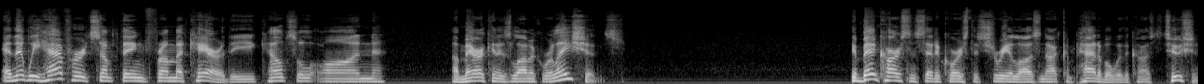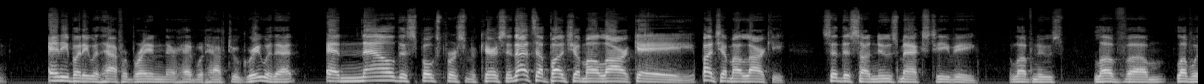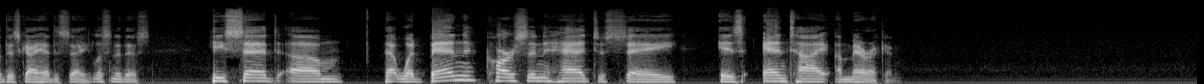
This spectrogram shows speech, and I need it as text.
And then we have heard something from CAIR, the Council on American Islamic Relations. And ben Carson said, of course, that Sharia law is not compatible with the Constitution. Anybody with half a brain in their head would have to agree with that. And now the spokesperson for CAIR saying, that's a bunch of malarkey, bunch of malarkey. Said this on Newsmax TV. Love news. Love, um, love what this guy had to say. Listen to this. He said um, that what Ben Carson had to say is anti American.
